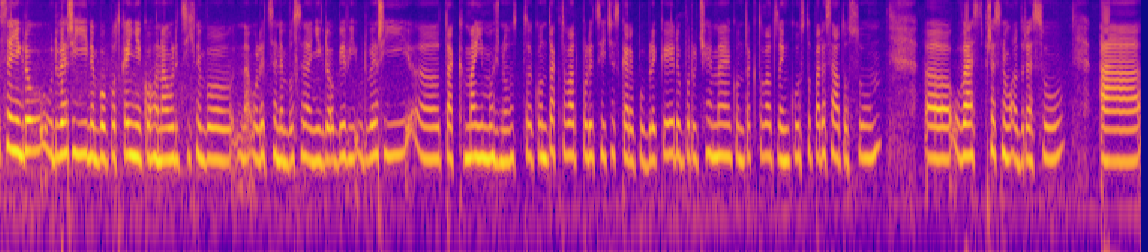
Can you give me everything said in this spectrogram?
se někdo u dveří nebo potkají někoho na ulicích nebo na ulici nebo se někdo objeví u dveří, eh, tak mají možnost kontaktovat policii České republiky. Doporučujeme kontaktovat linku 158, eh, uvést přesnou adresu a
